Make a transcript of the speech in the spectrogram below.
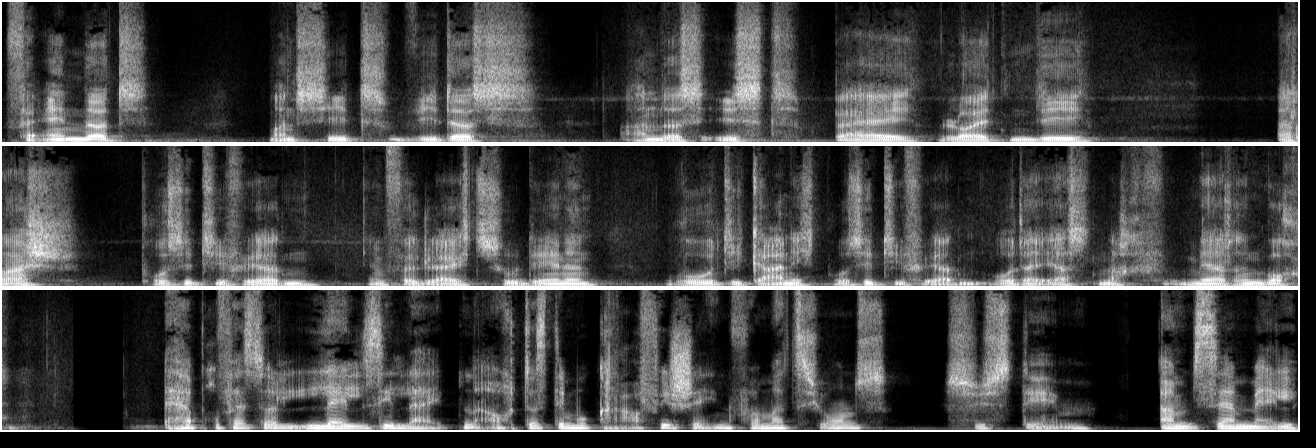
verändert. Man sieht, wie das anders ist bei Leuten, die rasch positiv werden im Vergleich zu denen, wo die gar nicht positiv werden oder erst nach mehreren Wochen. Herr Professor Lell, Sie leiten auch das demografische Informationssystem am CERMEL.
